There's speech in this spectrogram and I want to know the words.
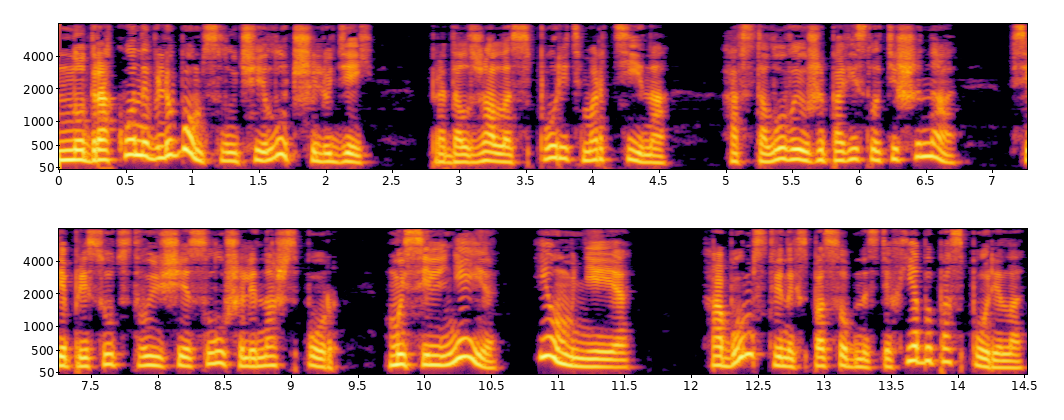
Но драконы в любом случае лучше людей, продолжала спорить Мартина, а в столовой уже повисла тишина. Все присутствующие слушали наш спор. Мы сильнее и умнее. Об умственных способностях я бы поспорила,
